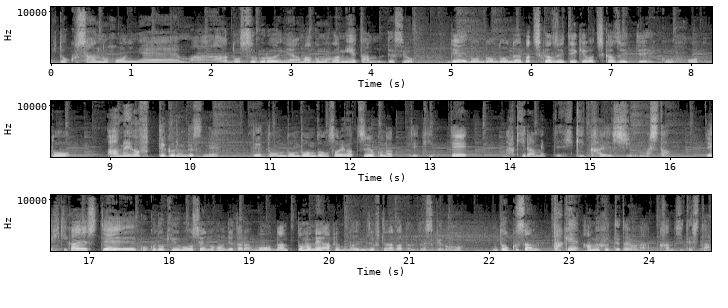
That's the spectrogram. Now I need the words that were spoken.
水徳山の方にね、まあ、どす黒いね、雨雲が見えたんですよ。で、どんどんどんどんやっぱ近づいていけば近づいていくほど、雨が降ってくるんですね。で、どんどんどんどんそれが強くなってきて、諦めて引き返しました。で、引き返して、え、国道9号線の方に出たら、もうなんともね、雨も全然降ってなかったんですけども、無徳山だけ雨降ってたような感じでした。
